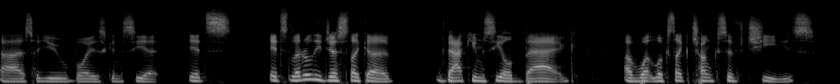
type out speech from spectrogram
uh, so you boys can see it. It's it's literally just like a vacuum sealed bag of what looks like chunks of cheese,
